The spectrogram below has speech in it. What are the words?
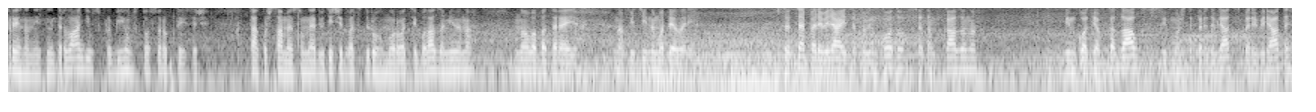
пригнаний з Нідерландів з пробігом 140 тисяч. Також саме основне у 2022 році була замінена нова батарея на офіційному дилері. Все це перевіряється по він-коду, все там вказано. Він-код я вказав, ви можете передивлятися, перевіряти.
